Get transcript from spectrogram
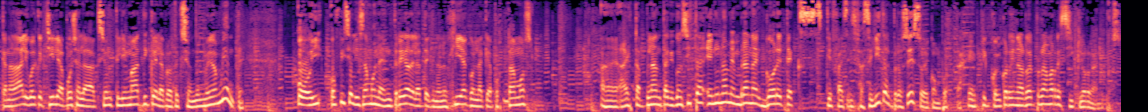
Canadá, al igual que Chile, apoya la acción climática y la protección del medio ambiente. Hoy oficializamos la entrega de la tecnología con la que apostamos a, a esta planta que consiste en una membrana Gore-Tex que fa- facilita el proceso de compostaje, explicó el coordinador del programa Reciclo Orgánicos.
